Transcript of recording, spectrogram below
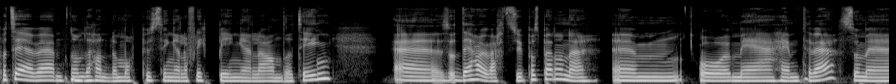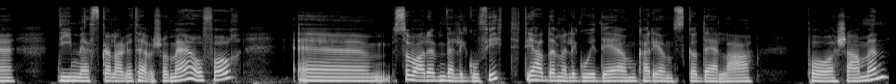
på TV, enten om det handler om oppussing eller flipping eller andre ting. Eh, så det har jo vært superspennende. Um, og med Heim TV, som er de vi skal lage TV-show med og for, eh, så var det en veldig god fit. De hadde en veldig god idé om hva de ønsker å dele på skjermen.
